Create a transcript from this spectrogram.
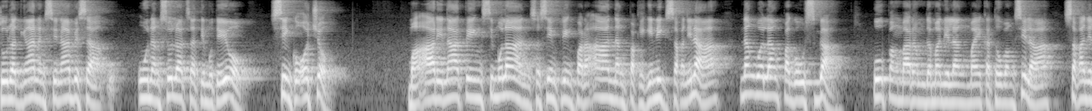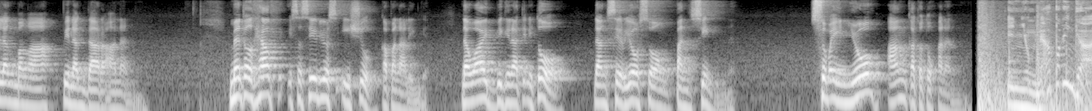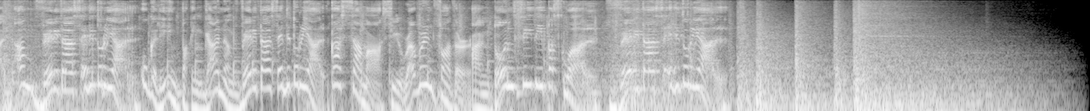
Tulad nga ng sinabi sa unang sulat sa Timoteo 5.8. Maaari nating simulan sa simpleng paraan ng pakikinig sa kanila nang walang pag-uusga upang maramdaman nilang may katuwang sila sa kanilang mga pinagdaraanan. Mental health is a serious issue, kapanalig. Naway bigyan natin ito ng seryosong pansin. Sumainyo ang katotohanan. Inyong napakinggan ang Veritas Editorial. Ugaliing pakinggan ng Veritas Editorial kasama si Reverend Father Anton City Pascual. Veritas Editorial.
